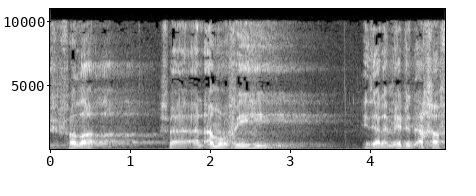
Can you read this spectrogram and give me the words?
في الفضاء فالأمر فيه إذا لم يجد أخف.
